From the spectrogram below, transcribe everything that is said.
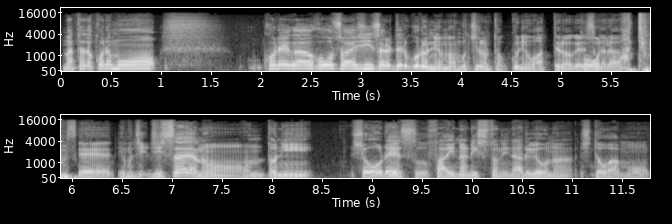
まあただこれもう、これが放送配信されてる頃にはまあもちろんとっくに終わってるわけですから。終わってますええでもじ実際あの、本当に、賞レースファイナリストになるような人はもう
